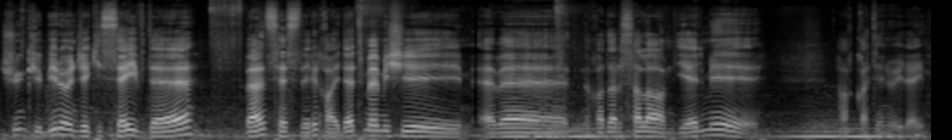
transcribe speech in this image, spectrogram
Çünkü bir önceki save'de ben sesleri kaydetmemişim. Evet ne kadar salam değil mi? Hakikaten öyleyim.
